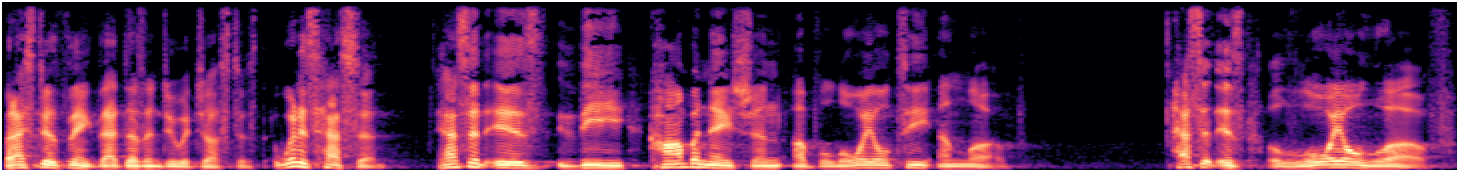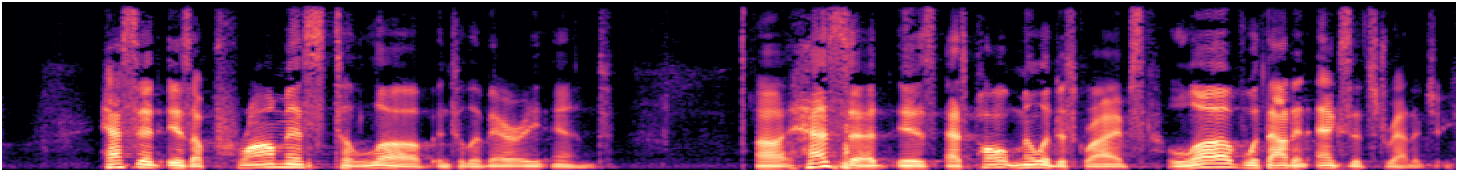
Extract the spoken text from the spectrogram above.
But I still think that doesn't do it justice. What is Hesed? Hesed is the combination of loyalty and love. Hesed is loyal love. Hesed is a promise to love until the very end. Uh, Hesed is, as Paul Miller describes, love without an exit strategy.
